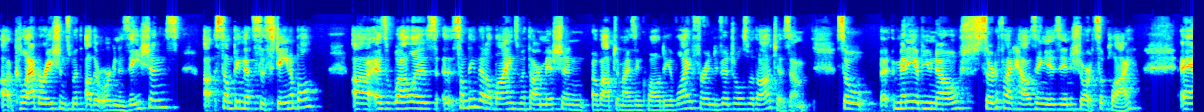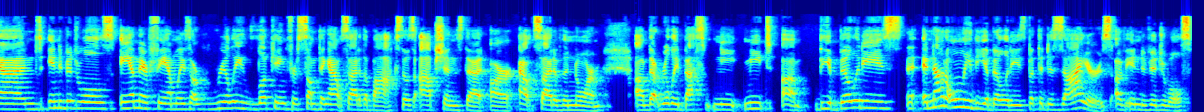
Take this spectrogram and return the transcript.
uh, collaborations with other organizations, uh, something that's sustainable, uh, as well as uh, something that aligns with our mission of optimizing quality of life for individuals with autism. So, uh, many of you know certified housing is in short supply, and individuals and their families are really looking for something outside of the box, those options that are outside of the norm um, that really best meet, meet um, the abilities, and not only the abilities, but the desires of individuals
